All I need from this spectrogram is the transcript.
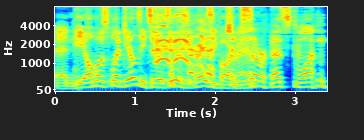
And he almost pled guilty to it too. Is the crazy part, man. Just man arrest one.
